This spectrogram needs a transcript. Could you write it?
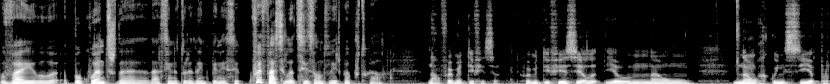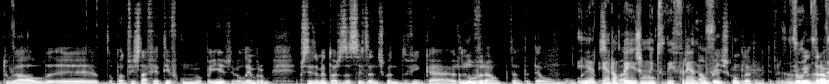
Veio pouco antes da, da assinatura da independência. Foi fácil a decisão de vir para Portugal? Não, foi muito difícil. Foi muito difícil e eu não não reconhecia Portugal eh, do ponto de vista afetivo como o meu país. Eu lembro-me, precisamente aos 16 anos, quando vim cá, no verão, portanto, até um, um período Era um país muito diferente. É um país completamente diferente. Do, eu entrava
